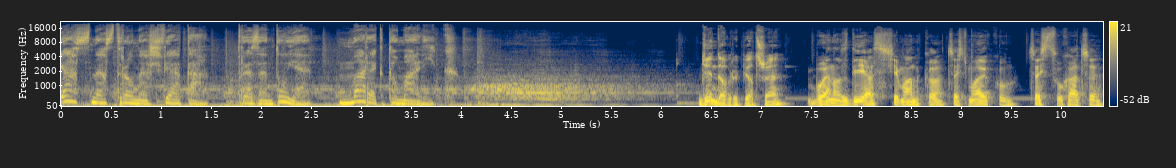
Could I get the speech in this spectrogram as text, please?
Jasna strona świata prezentuje Marek Tomalik. Dzień dobry, Piotrze. Buenos dias, siemanko, cześć Marku, cześć słuchacze.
